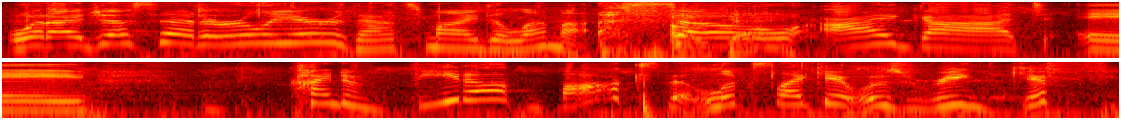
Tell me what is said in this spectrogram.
What I just said earlier, that's my dilemma. So Okay. I got a kind of beat up box that looks like it was regifted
